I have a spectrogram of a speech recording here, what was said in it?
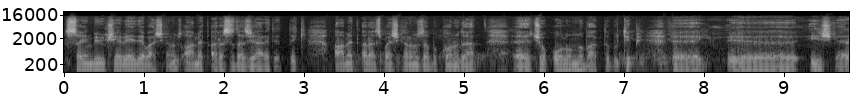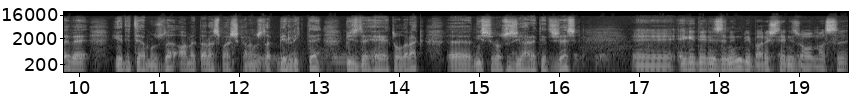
Sayın Büyükşehir Belediye Başkanımız Ahmet Aras'ı da ziyaret ettik. Ahmet Aras Başkanımız da bu konuda e, çok olumlu baktı bu tip e, e, ilişkilere ve 7 Temmuz'da Ahmet Aras Başkanımızla birlikte biz de heyet olarak e, Nisiros'u ziyaret edeceğiz. Ee, Ege Denizi'nin bir barış denizi olması,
